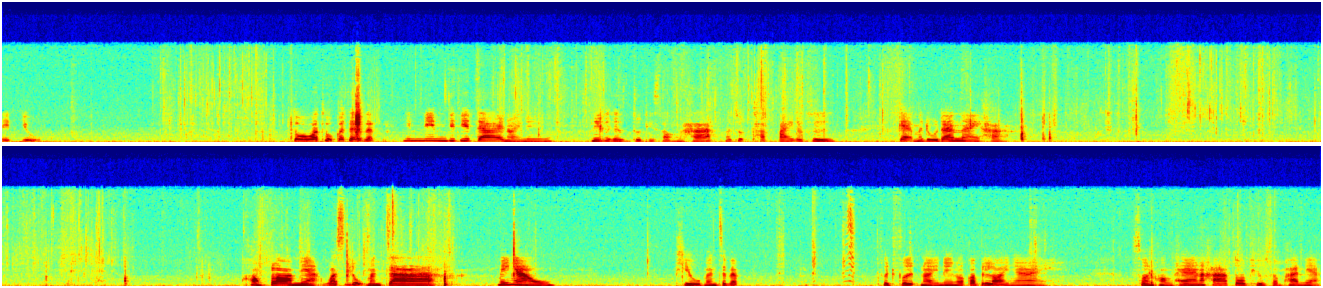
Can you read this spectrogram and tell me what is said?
ติดอยู่ ตัววัตถุก็จะแบบนิ่มๆยืดๆได้หน่อยนึง นี่ก็คือจุดที่สองนะคะ แล้วจุดถัดไปก็คือ แกะมาดูด้านในค่ะ ของปลอมเนี่ย วัสดุมันจะไม่เงา ผิวมันจะแบบฝืดๆหน่อยนึง แล้วก็เป็นรอยง่าย ส่วนของแท้นะคะ ตัวผิวสัมผัสเนี่ย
